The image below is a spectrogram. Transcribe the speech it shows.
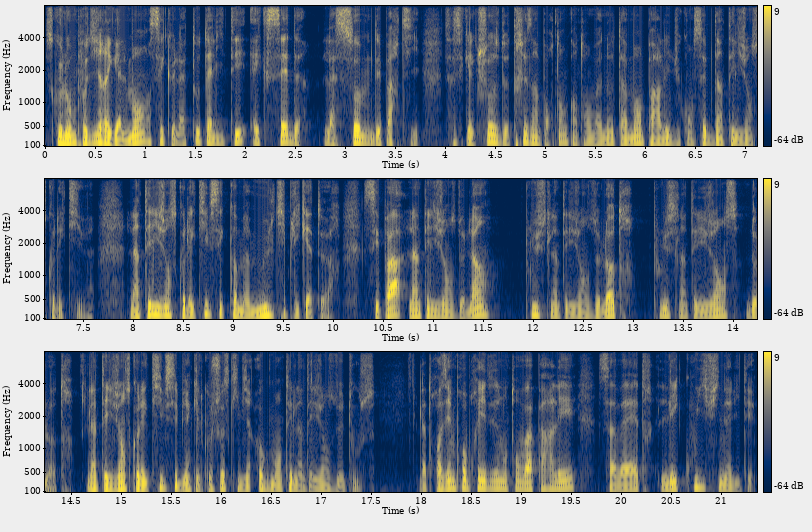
Ce que l'on peut dire également, c'est que la totalité excède la somme des parties. Ça, c'est quelque chose de très important quand on va notamment parler du concept d'intelligence collective. L'intelligence collective, c'est comme un multiplicateur. C'est pas l'intelligence de l'un plus l'intelligence de l'autre plus l'intelligence de l'autre. L'intelligence collective, c'est bien quelque chose qui vient augmenter l'intelligence de tous. La troisième propriété dont on va parler, ça va être l'équifinalité.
